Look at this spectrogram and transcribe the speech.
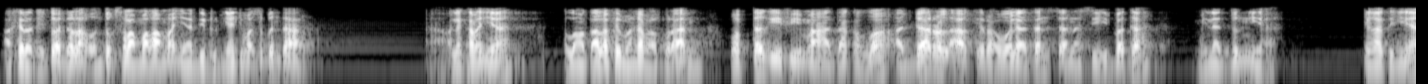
Akhirat itu adalah untuk selama-lamanya di dunia cuma sebentar. Nah, oleh karenanya Allah Taala firman dalam Al-Qur'an, "Wabtaghi fi ma atakallah ad-daral akhirah wa la tansa nasibaka minad dunya." Yang artinya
